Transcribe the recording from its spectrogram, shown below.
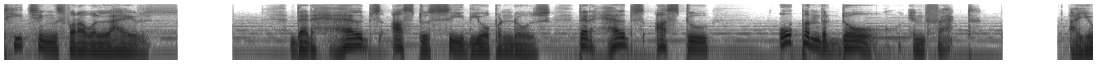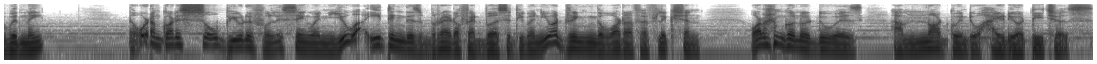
teachings for our lives that helps us to see the open doors, that helps us to open the door, in fact. Are you with me? The Word of God is so beautiful. It's saying, when you are eating this bread of adversity, when you are drinking the water of affliction, what I'm going to do is, I'm not going to hide your teachers.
